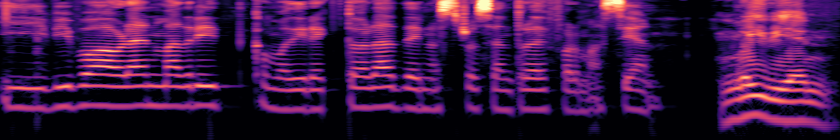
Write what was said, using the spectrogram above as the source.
y vivo ahora en Madrid como directora de nuestro centro de formación. Muy bien.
